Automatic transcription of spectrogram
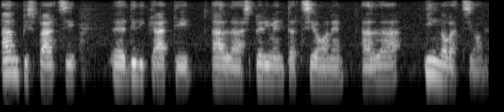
ampi spazi eh, dedicati alla sperimentazione, alla innovazione.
